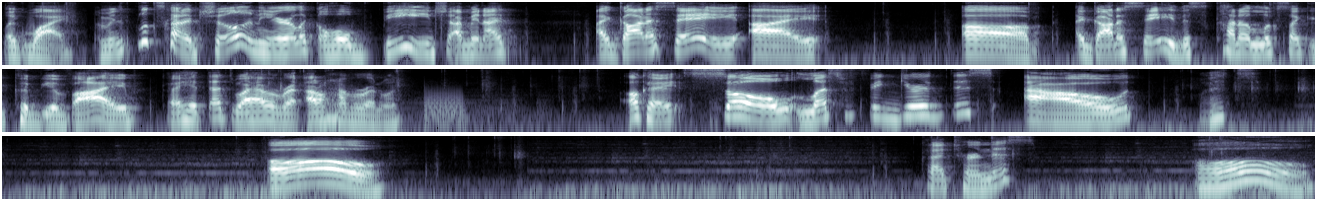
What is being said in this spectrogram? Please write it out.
Like why? I mean, it looks kind of chill in here, like a whole beach. I mean, I I gotta say, I um I gotta say, this kind of looks like it could be a vibe. Can I hit that? Do I have a red? I don't have a red one. Okay, so let's figure this out. What? Oh. Can I turn this? Oh.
